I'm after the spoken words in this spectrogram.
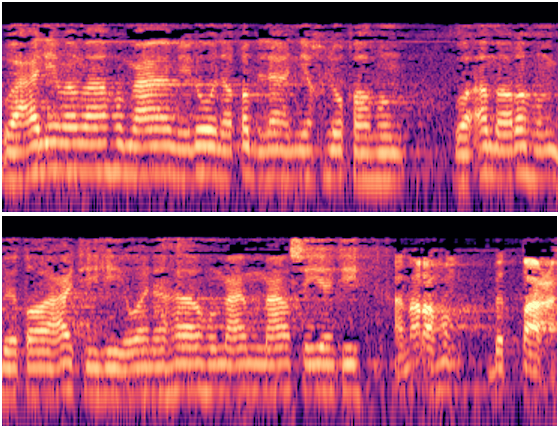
وعلم ما هم عاملون قبل أن يخلقهم. وأمرهم بطاعته ونهاهم عن معصيته. أمرهم بالطاعة.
